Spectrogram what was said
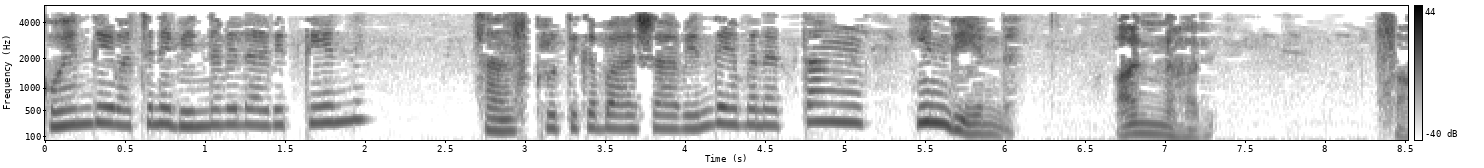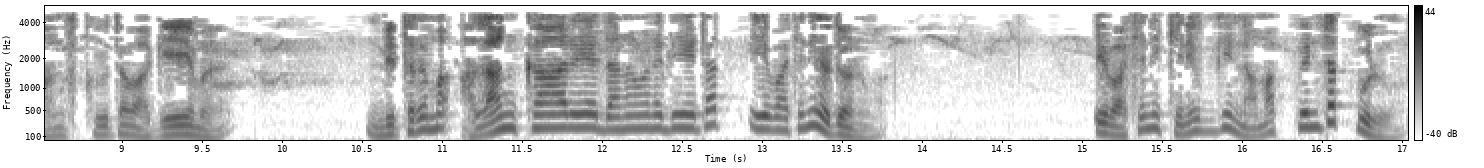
කොහෙන්ද මේ වචනේ බින්න වෙලා ඇවිත් තියෙන්නේ? සංස්කෘතික භාෂාවෙන්ද එහෙම නැත්නම් හින්දියෙන්ද? අන්න හරි. සංස්කෘත වගේම නිතරම අලංකාරය දනවන දෙයටත් ඒ වචනේ යොදවනවා. ඒ වචනේ කෙනෙකුගේ නමක් වෙන්නත් පුළුවන්.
